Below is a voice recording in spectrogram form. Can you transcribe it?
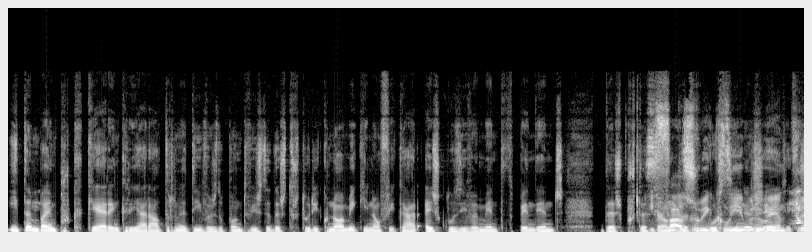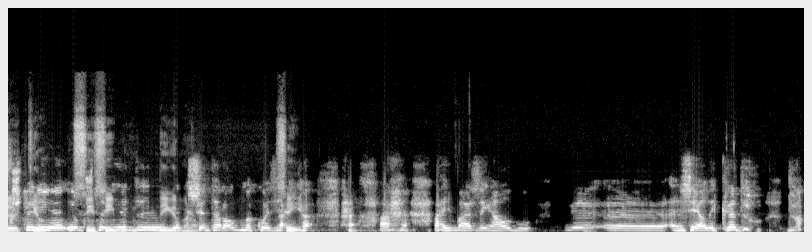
e também porque querem criar alternativas do ponto de vista da estrutura económica e não ficar exclusivamente dependentes da exportação e faz o equilíbrio entre eu gostaria, eu sim, gostaria sim, de, de, acrescentar alguma coisa aí à, à, à imagem algo uh, angélica do, do,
